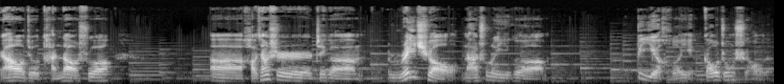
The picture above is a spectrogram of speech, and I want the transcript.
然后就谈到说，呃，好像是这个 Rachel 拿出了一个毕业合影，高中时候的，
